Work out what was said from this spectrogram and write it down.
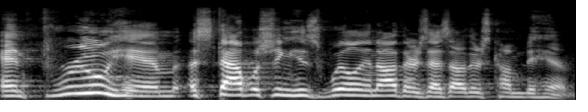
And through him, establishing his will in others as others come to him.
